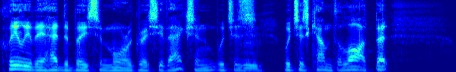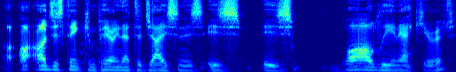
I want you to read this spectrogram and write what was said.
Clearly, there had to be some more aggressive action, which is mm. which has come to light. But I, I just think comparing that to Jason is is is wildly inaccurate,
